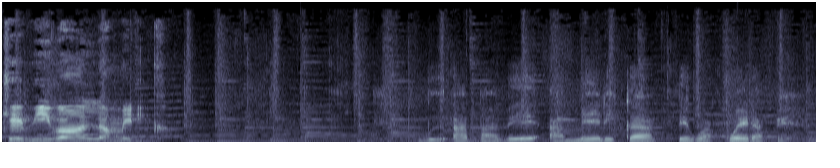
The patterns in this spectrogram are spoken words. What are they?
Que viva la América. Apavé América Pehuacuérape.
